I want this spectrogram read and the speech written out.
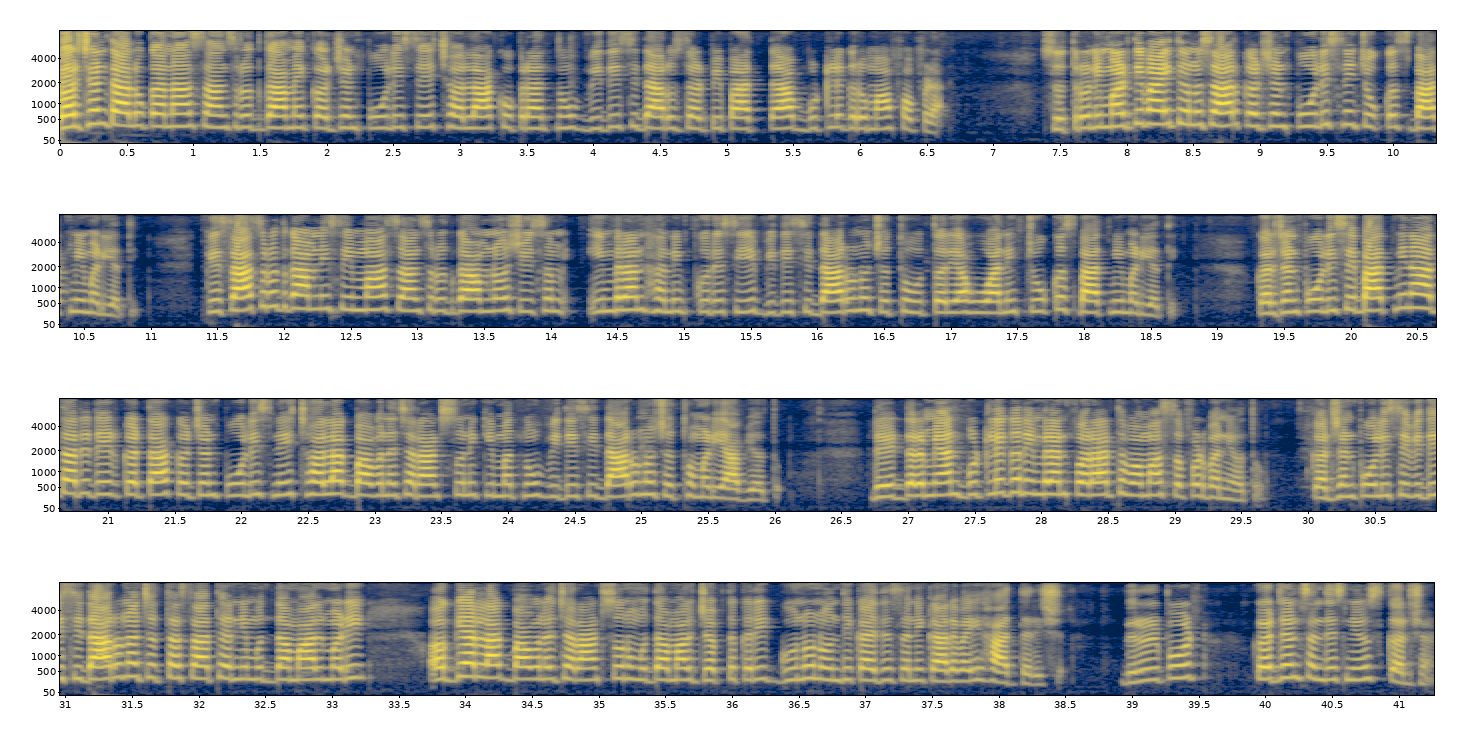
કરજણ તાલુકાના સાંસરોદ ગામે કરજણ પોલીસે છ લાખ ઉપરાંતનું વિદેશી દારૂ ઝડપી પાડતા બુટલેગરોમાં ફફડા. સૂત્રોની મળતી માહિતી અનુસાર કરજણ પોલીસને ચોક્કસ બાતમી મળી હતી કે સાસરોદ ગામની સીમમાં સાંસરોદ ગામનો જીસમ ઇમરાન હનીફ કુરેશીએ વિદેશી દારૂનો જથ્થો ઉતર્યા હોવાની ચોક્કસ બાતમી મળી હતી. કરજણ પોલીસે બાતમીના આધારે રેડ કરતા કરજણ પોલીસને છ લાખ બાવન હજાર આઠસોની કિંમતનું વિદેશી દારૂનો જથ્થો મળી આવ્યો હતો. રેડ દરમિયાન બુટલેગર ઇમરાન ફરાર થવામાં સફળ બન્યો હતો. કરજણ પોલીસે વિદેશી દારૂના જથ્થા સાથે અન્ય મુદ્દામાલ મળી અગિયાર લાખ બાવન હજાર આઠસોનો મુદ્દામાલ જપ્ત કરી ગુનો નોંધી કાયદેસરની કાર્યવાહી હાથ ધરી છે. બ્યુરો રિપોર્ટ કરજણ સંદેશ ન્યૂઝ કરજણ.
